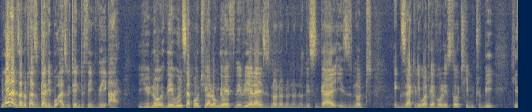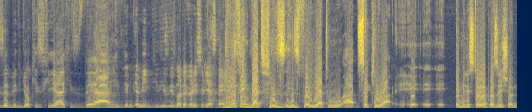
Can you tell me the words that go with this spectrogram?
Ugandans are not as gullible as we tend to think they are. You know, they will support you along the way if they realize, no, no, no, no, no, this guy is not exactly what we have always thought him to be. He's a big joke. He's here, he's there. He- I mean, he's, he's not a very serious guy. Do you think that his his failure to uh, secure a, a, a, ministerial position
